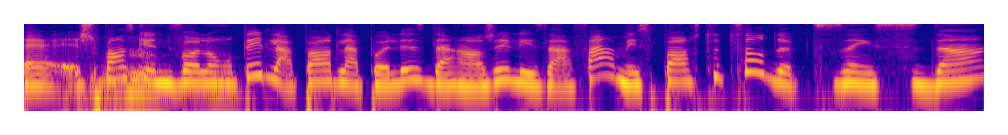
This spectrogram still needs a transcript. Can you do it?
je pense qu'il y a une volonté de la part de la police d'arranger les affaires, mais il se passe toutes sortes de petits incidents.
